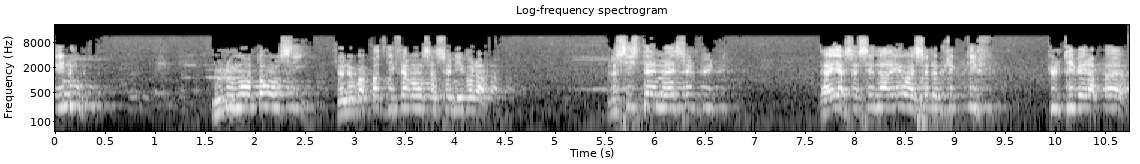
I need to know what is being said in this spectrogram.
et nous, nous nous mentons aussi, je ne vois pas de différence à ce niveau-là. Le système a un seul but, Derrière ce scénario, un seul objectif, cultiver la peur.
